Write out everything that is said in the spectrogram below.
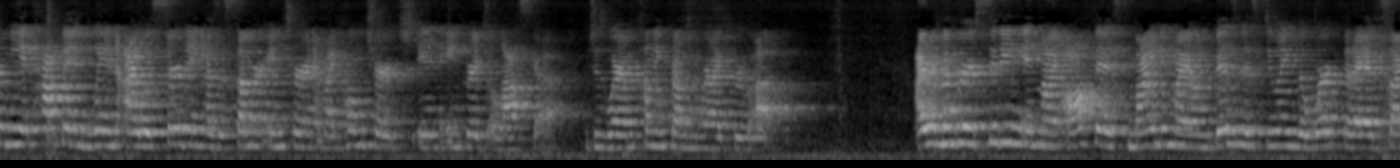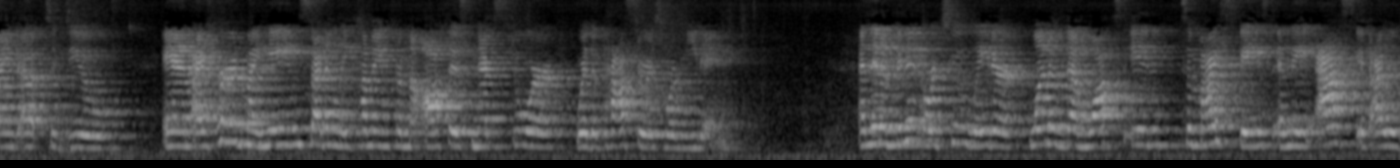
for me, it happened when I was serving as a summer intern at my home church in Anchorage, Alaska, which is where I'm coming from and where I grew up. I remember sitting in my office, minding my own business, doing the work that I had signed up to do. And I heard my name suddenly coming from the office next door where the pastors were meeting. And then a minute or two later, one of them walks into my space and they ask if I will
